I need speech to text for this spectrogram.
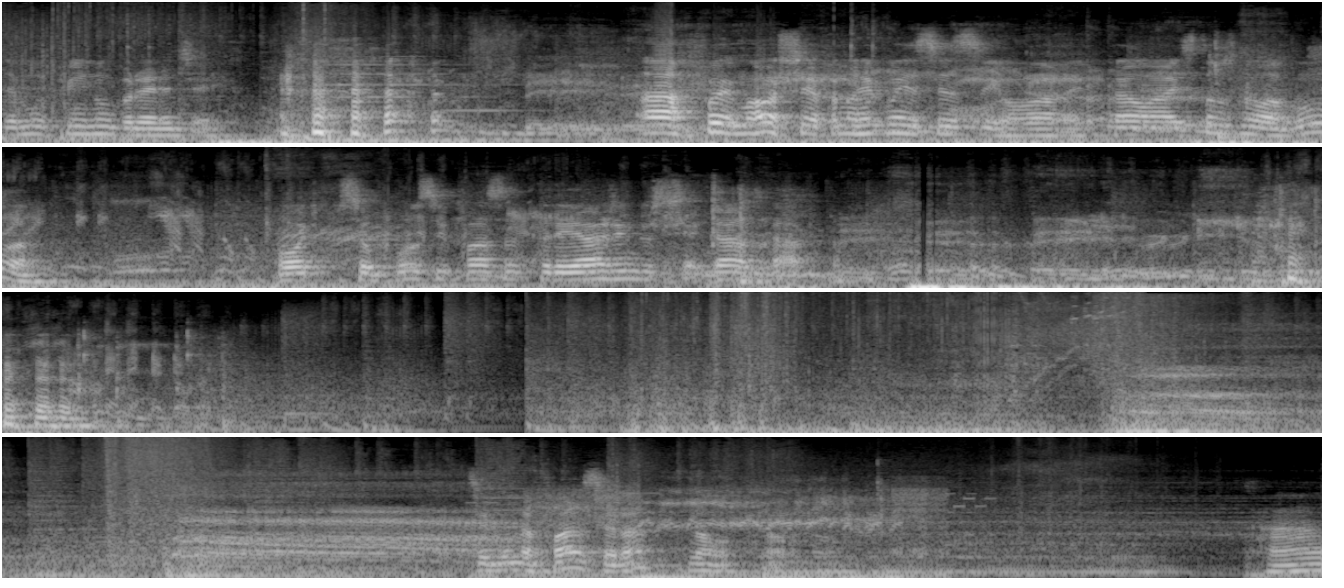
Demos um fim no Brad aí. ah, foi mal, chefe, não reconheci a senhora. Então, ah, estamos numa boa? Volte para o seu posto e faça a triagem dos chegados rápido. Segunda fase, será? Não, não. Ah.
